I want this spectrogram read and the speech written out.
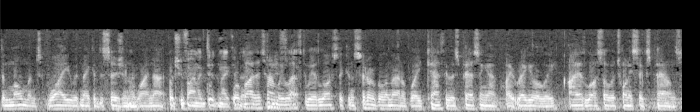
the moment why you would make a decision or why not. But you finally did make it. Well, by the time we left, we had lost a considerable amount of weight. Kathy was passing out quite regularly. I had lost over 26 pounds.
